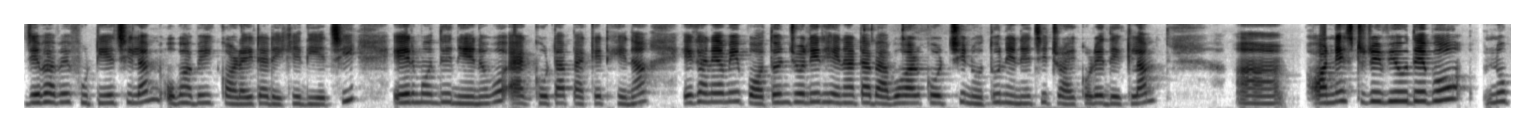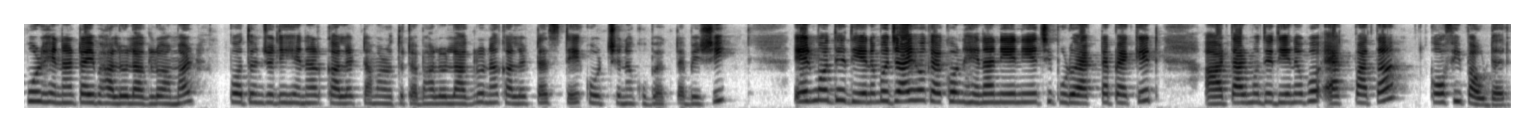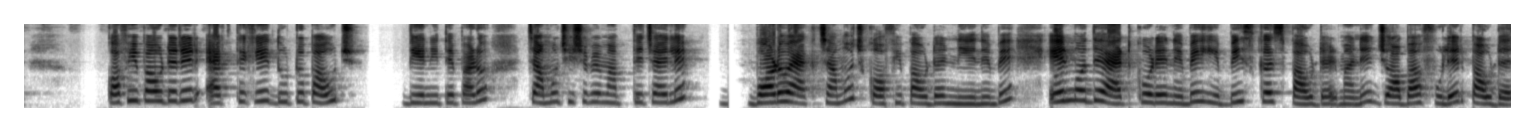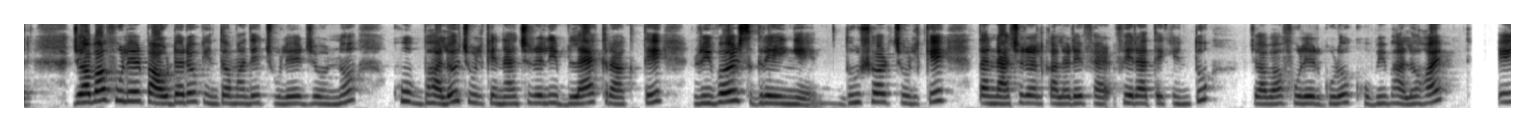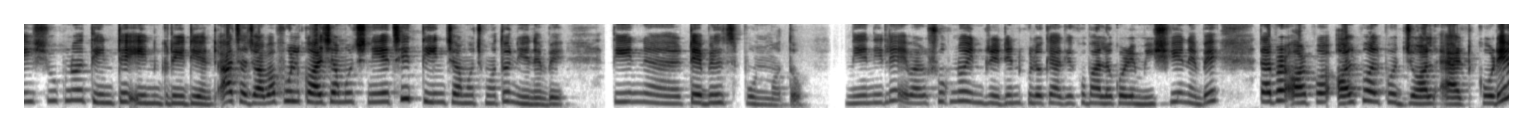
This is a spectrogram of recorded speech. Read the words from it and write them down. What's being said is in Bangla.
যেভাবে ফুটিয়েছিলাম, ওভাবেই কড়াইটা রেখে দিয়েছি। এর মধ্যে নিয়ে নেব এক গোটা প্যাকেট হেনা। এখানে আমি পতঞ্জলির হেনাটা ব্যবহার করছি, নতুন এনেছি ট্রাই করে দেখলাম। অনেস্ট রিভিউ দেব। নূপুর হেনাটাই ভালো লাগল আমার। পতঞ্জলি হেনার কালারটা আমার অতটা ভালো লাগল না। কালারটা স্টে করছে না খুব একটা বেশি। এর মধ্যে দিয়ে নেব, যাই হোক এখন হেনা নিয়ে নিয়েছি পুরো একটা প্যাকেট, আর তার মধ্যে দিয়ে নেব এক পাতা কফি পাউডার। কফি পাউডারের এক থেকে দুটো পাউচ দিয়ে নিতে পারো, চামচ হিসেবে মাপতে চাইলে। বড় এক চামচ কফি পাউডার নিয়ে নেবে, এর মধ্যে অ্যাড করে নেবে হিবিস্কাস পাউডার মানে জবা ফুলের পাউডার। জবা ফুলের পাউডারও কিন্তু আমাদের চুলের জন্য খুব ভালো চুলকে ন্যাচারালি ব্ল্যাক রাখতে রিভার্স গ্রেইংয়ে ধূসর চুলকে তার ন্যাচারাল কালারে ফেরাতে কিন্তু জবা ফুলের গুঁড়ো খুবই ভালো হয়। এই শুকনো তিনটে ইনগ্রিডিয়েন্ট আচ্ছা জবা ফুল কয় চামচ নিয়েছি? তিন চামচ মতো নিয়ে নেবে। তিন টেবিল স্পুন মতো নিয়ে নিলে এবার শুকনো ইনগ্রিডিয়েন্টগুলোকে আগে খুব ভালো করে মিশিয়ে নেবে। তারপর অল্প অল্প অল্প জল অ্যাড করে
